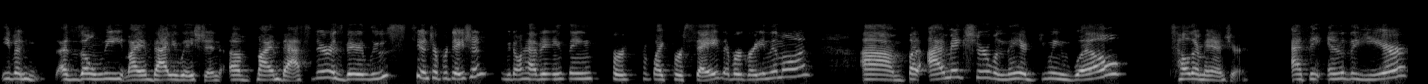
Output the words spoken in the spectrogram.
even as lead, my evaluation of my ambassador is very loose to interpretation. We don't have anything for, for like per se that we're grading them on. Um, but I make sure when they are doing well, tell their manager. At the end of the year,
